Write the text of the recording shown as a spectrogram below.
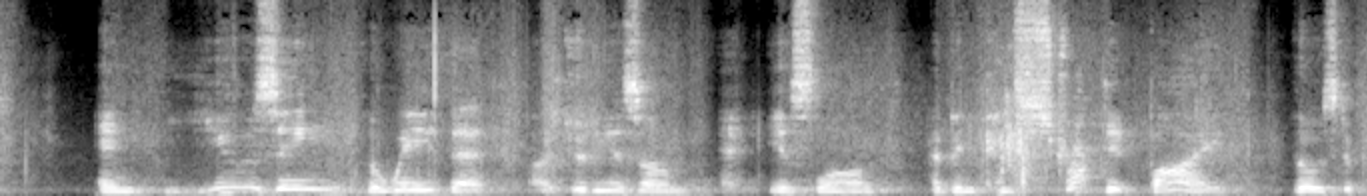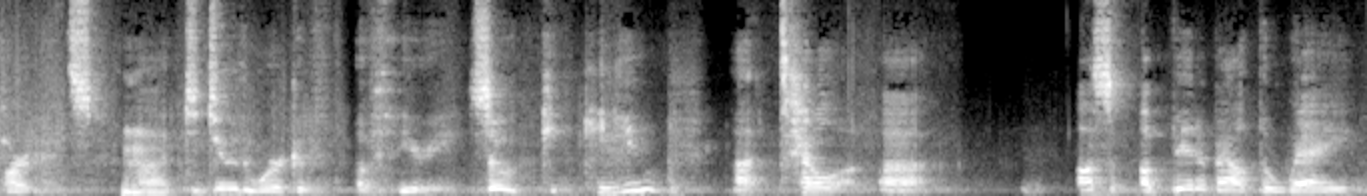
and using the way that uh, Judaism and Islam have been constructed by those departments uh, Mm. to do the work of, of theory. So, c- can you uh, tell uh, us a bit about the way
